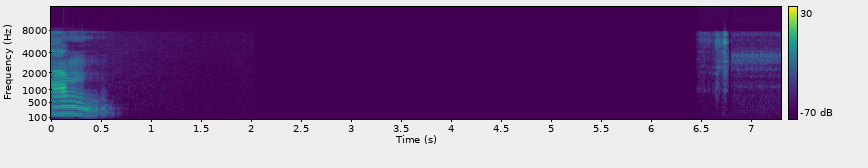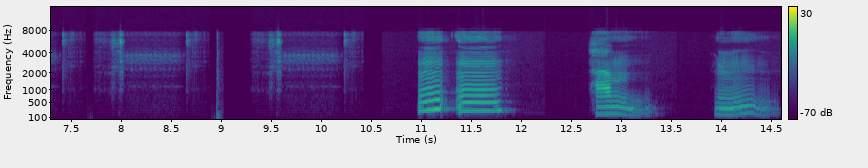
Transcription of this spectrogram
Mm-mm. 함, 음.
